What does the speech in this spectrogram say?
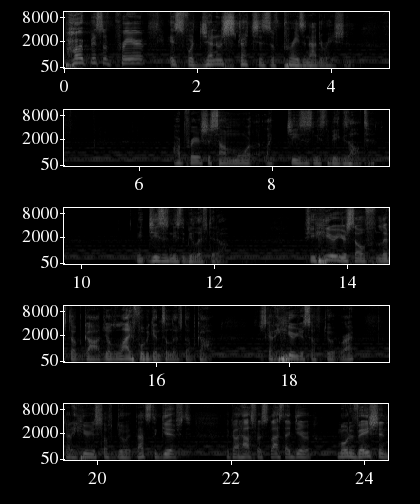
purpose of prayer is for generous stretches of praise and adoration. our prayers should sound more like Jesus needs to be exalted. Jesus needs to be lifted up. If you hear yourself lift up God, your life will begin to lift up God. You just got to hear yourself do it, right? Got to hear yourself do it. That's the gift that God has for us. Last idea motivation,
